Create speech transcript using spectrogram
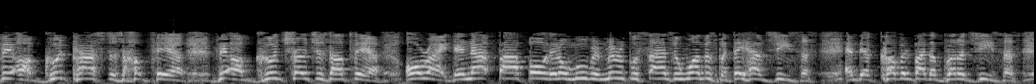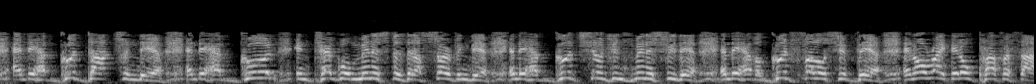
There are good pastors out there. There are good churches out there. All right, they're not fivefold. They don't move in miracle signs and wonders, but they have Jesus. And they're covered by the blood of Jesus. And they have good doctrine there. And they have good integral ministers that are serving there. And they have good children's ministry there. And they have a good fellowship there And all right, they don't prophesy.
